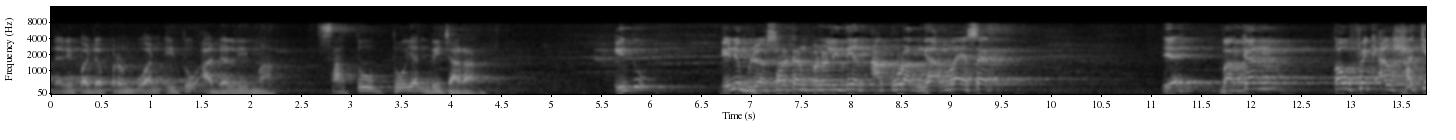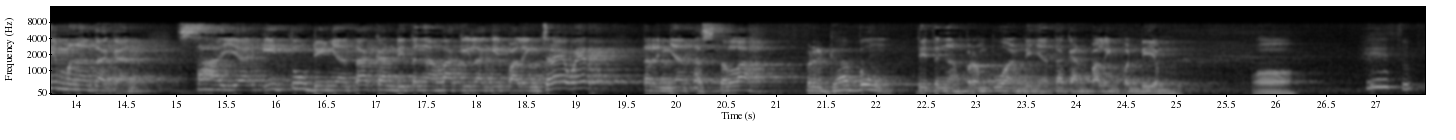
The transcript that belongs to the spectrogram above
daripada perempuan itu ada lima. Satu doyan bicara. Itu ini berdasarkan penelitian akurat, nggak meleset. Ya, bahkan Taufik Al-Hakim mengatakan, saya itu dinyatakan di tengah laki-laki paling cerewet, ternyata setelah bergabung di tengah perempuan dinyatakan paling pendiam. Oh, itu.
